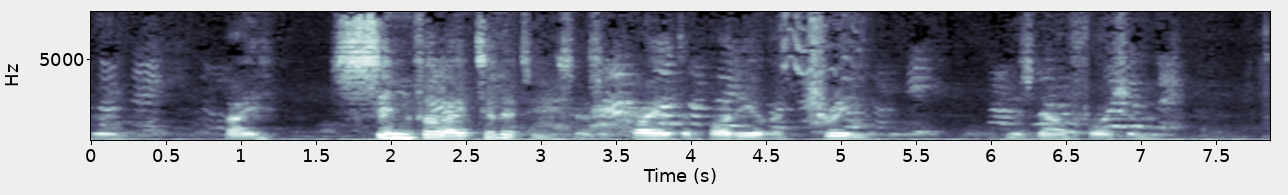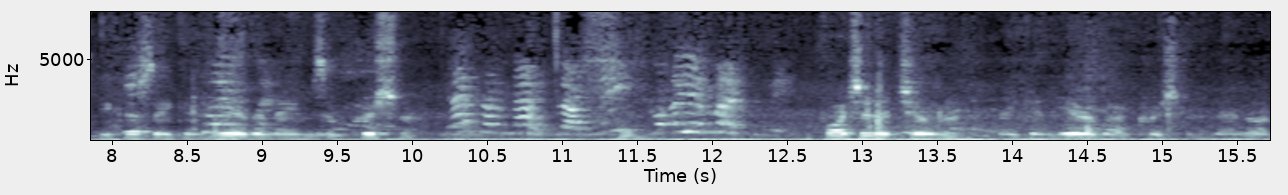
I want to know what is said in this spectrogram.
who, by sinful activities, has acquired the body of a tree is now fortunate because they can hear the names of Krishna. Hmm. Fortunate children, they can hear about Krishna. They're not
